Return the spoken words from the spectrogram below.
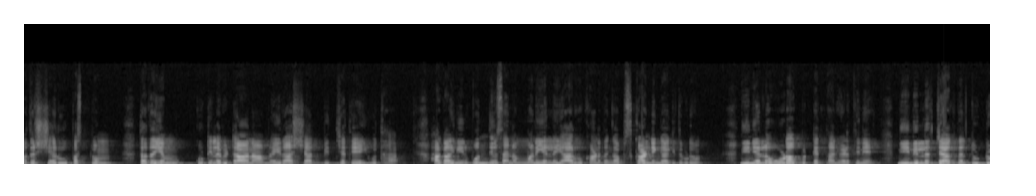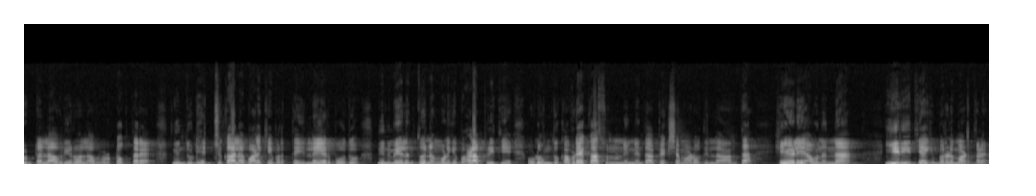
ಮದರ್ಶ್ಯ ರೂಪಸ್ತ್ವಂ ತದಯಂ ಕುಟಿಲ ವಿಟಾನಾಂ ನೈರಾಶ್ಯಾತ್ ಬಿದ್ಯತೆ ಯೂಥ. ಹಾಗಾಗಿ ನೀನು ಒಂದು ದಿವಸ ನಮ್ಮ ಮನೆಯಲ್ಲೇ ಯಾರಿಗೂ ಕಾಣ್ದಂಗೆ ಅಬ್ಸ್ಕಾಂಡಿಂಗ್ ಆಗಿದ್ದುಬಿಡು ಎಲ್ಲೋ ಓಡೋಗ್ಬಿಟ್ಟೆ ನಾನು ಹೇಳ್ತೀನಿ. ನೀನಿಲ್ಲದ ಜಾಗದಲ್ಲಿ ದುಡ್ಡು ಹುಟ್ಟಲ್ಲ ಅವ್ರು ಇರೋಲ್ಲ, ಅವ್ರು ಹೊರಟೋಗ್ತಾರೆ. ನಿನ್ನ ದುಡ್ಡು ಹೆಚ್ಚು ಕಾಲ ಬಾಳಿಕೆ ಬರುತ್ತೆ, ಇಲ್ಲೇ ಇರ್ಬೋದು. ನಿನ್ನ ಮೇಲಂತೂ ನಮ್ಮೊಳಗೆ ಬಹಳ ಪ್ರೀತಿ. ಅವಳು ಒಂದು ಕವಡೆ ಕಾಸನ್ನು ನಿನ್ನಿಂದ ಅಪೇಕ್ಷೆ ಮಾಡೋದಿಲ್ಲ ಅಂತ ಹೇಳಿ ಅವನನ್ನು ಈ ರೀತಿಯಾಗಿ ಮರಳು ಮಾಡ್ತಾಳೆ.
